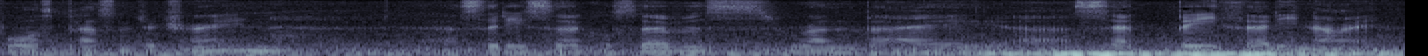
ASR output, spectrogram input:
Fourth passenger train, City Circle service, run by uh, set B39.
